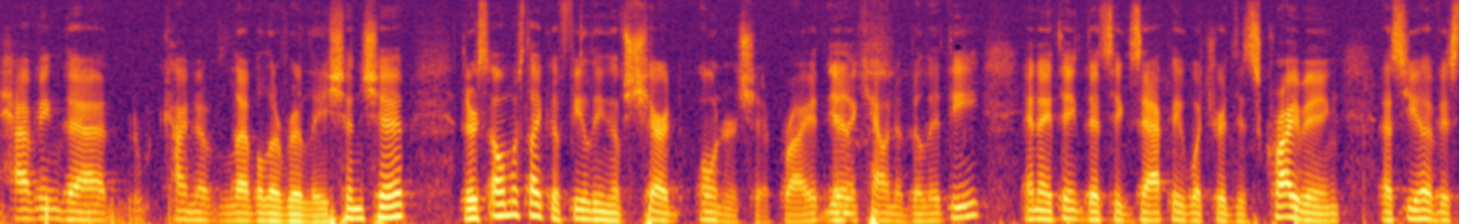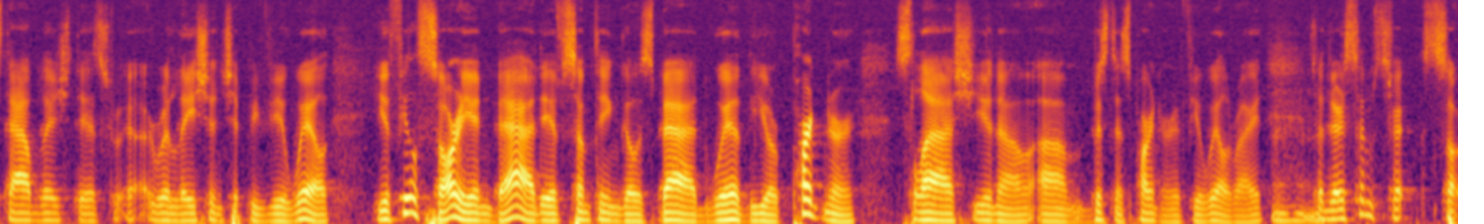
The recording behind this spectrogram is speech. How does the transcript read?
having that kind of level of relationship, there's almost like a feeling of shared ownership, right? And accountability. And I think that's exactly what you're describing as you have established this uh, relationship, if you will. You feel sorry and bad if something goes bad with your partner slash, you know, um, business partner, if you will, right? Mm-hmm. So there's some stra- so,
